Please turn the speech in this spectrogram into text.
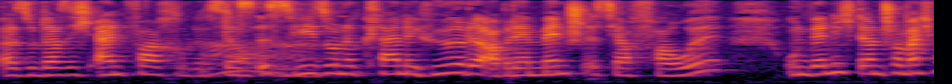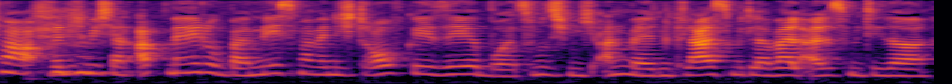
Also, dass ich einfach, das, das ist wie so eine kleine Hürde, aber der Mensch ist ja faul. Und wenn ich dann schon manchmal, wenn ich mich dann abmelde und beim nächsten Mal, wenn ich draufgehe, sehe, boah, jetzt muss ich mich anmelden. Klar ist mittlerweile alles mit dieser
